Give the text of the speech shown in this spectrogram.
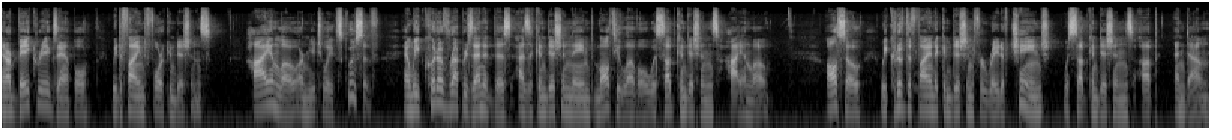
In our bakery example, we defined four conditions. High and low are mutually exclusive, and we could have represented this as a condition named multi-level with subconditions high and low. Also, we could have defined a condition for rate of change with subconditions up and down.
